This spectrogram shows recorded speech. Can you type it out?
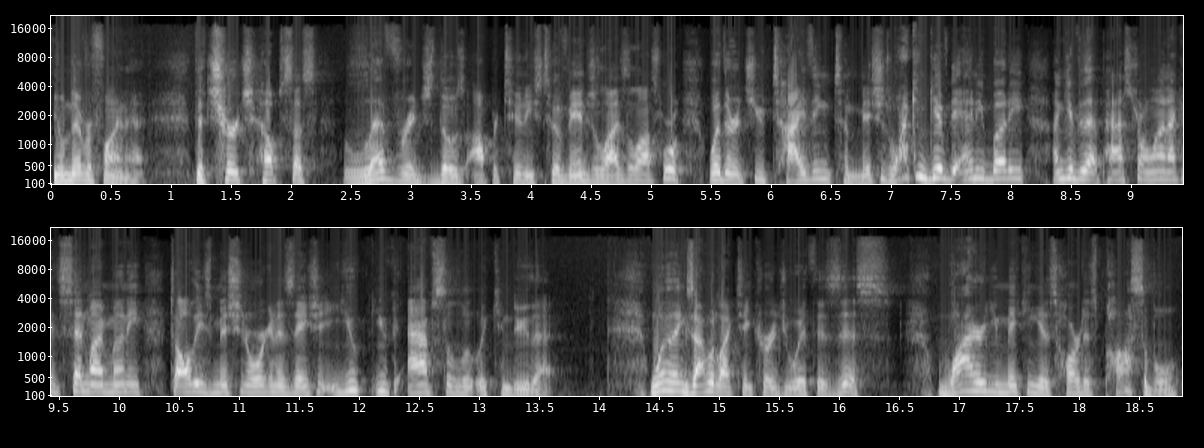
You'll never find that. The church helps us leverage those opportunities to evangelize the lost world. Whether it's you tithing to missions, well, I can give to anybody. I can give to that pastor online. I can send my money to all these mission organizations. You, you absolutely can do that. One of the things I would like to encourage you with is this. Why are you making it as hard as possible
